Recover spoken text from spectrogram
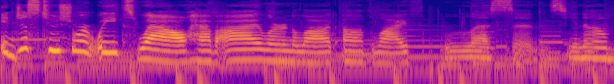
in just two short weeks, wow, have I learned a lot of life lessons, you know?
